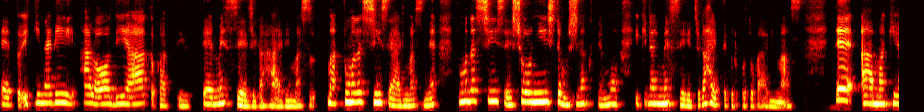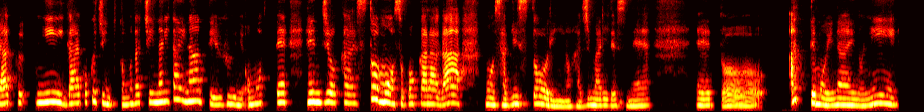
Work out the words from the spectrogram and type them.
え、ー、と、いきなり、 Hello, dear とかって言ってメッセージが入ります。まあ、友達申請ありますね。友達申請承認してもしなくても、いきなりメッセージが入ってくることがあります。で、あまあ、気楽に外国人と友達になりたいなっていうふうに思って返事を返すと、もうそこからがもう詐欺ストーリーの始まりですね。えっ、ー、と、会ってもいないのに、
